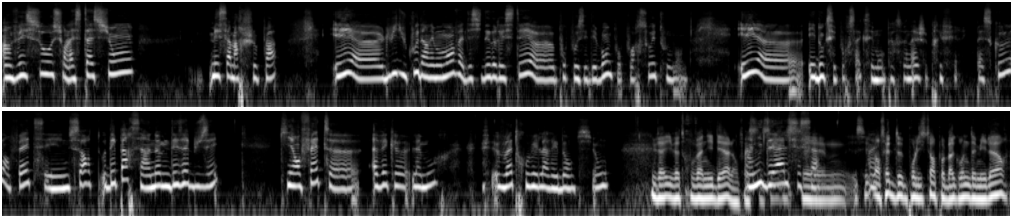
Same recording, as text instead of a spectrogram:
un vaisseau sur la station, mais ça marche pas. Et euh, lui, du coup, dernier moment, va décider de rester euh, pour poser des bombes pour pouvoir sauver tout le monde. Et, euh, et donc, c'est pour ça que c'est mon personnage préféré. Parce que, en fait, c'est une sorte. Au départ, c'est un homme désabusé qui, en fait, avec l'amour, va trouver la rédemption. Il va, il va trouver un idéal, en fait. Un idéal, c'est ça. Ouais. En fait, de- pour l'histoire, pour le background de Miller,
